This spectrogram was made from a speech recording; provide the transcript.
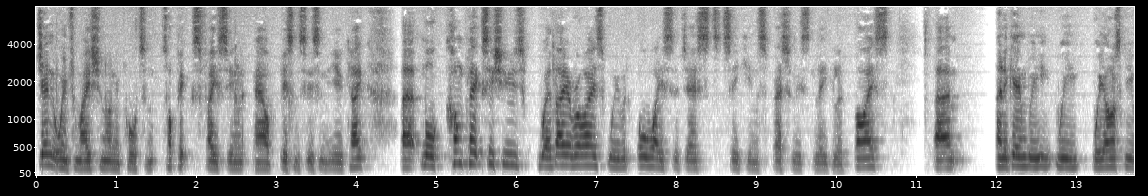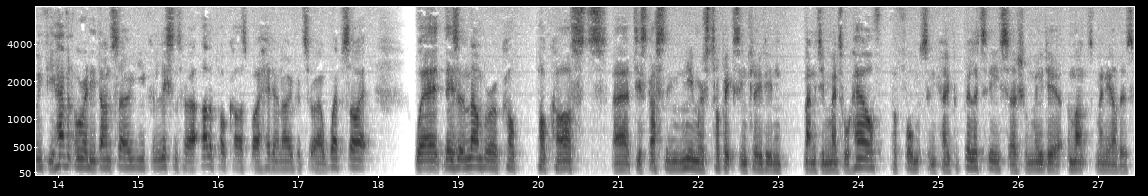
general information on important topics facing our businesses in the UK. Uh, more complex issues where they arise, we would always suggest seeking specialist legal advice. Um, and again, we, we, we ask you, if you haven't already done so, you can listen to our other podcasts by heading over to our website, where there's a number of podcasts uh, discussing numerous topics, including managing mental health, performance and capability, social media, amongst many others.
